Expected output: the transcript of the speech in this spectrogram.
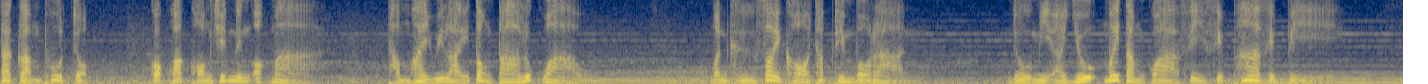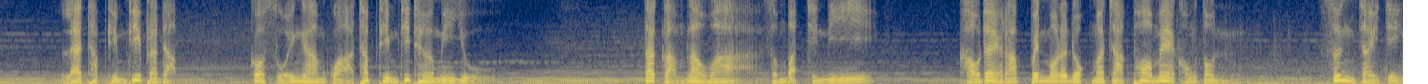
ตากล่ำพูดจบก็ควักของชิ้นหนึ่งออกมาทำให้วิไลต้องตาลุกวาว มันคือสร้อยคอทับทิมโบราณ ดูมีอายุไม่ต่ำกว่า 40-50 ปี และทับทิมที่ประดับ ก็สวยงามกว่าทับทิมที่เธอมีอยู่ตากล่ำเล่าว่าสมบัติชิ้นนี้ เขาได้รับเป็นมรดกมาจากพ่อแม่ของตน ซึ่งใจจริง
